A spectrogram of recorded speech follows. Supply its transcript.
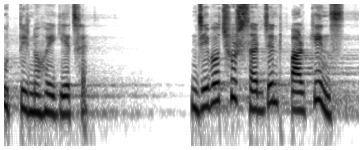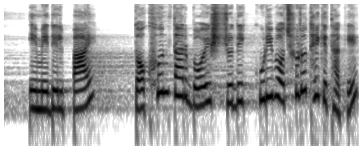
উত্তীর্ণ হয়ে গিয়েছে। যে বছর সার্জেন্ট পার্কিন্স এ মেডেল পায় তখন তার বয়স যদি কুড়ি বছরও থেকে থাকে,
